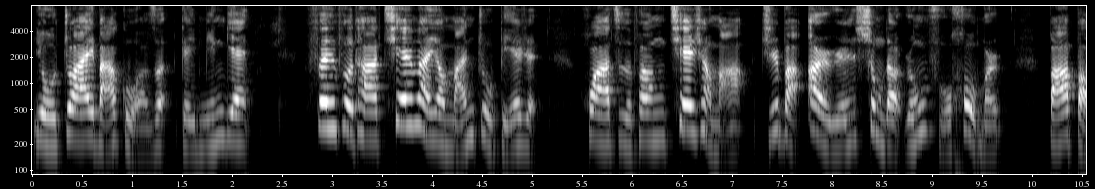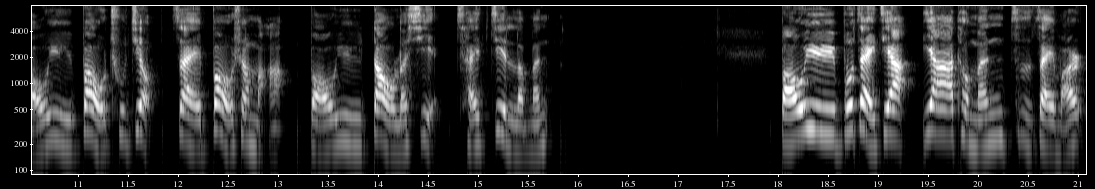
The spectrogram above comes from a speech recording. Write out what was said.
又抓一把果子给明烟，吩咐他千万要瞒住别人。花子方牵上马，只把二人送到荣府后门，把宝玉抱出轿，再抱上马。宝玉道了谢，才进了门。宝玉不在家，丫头们自在玩。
